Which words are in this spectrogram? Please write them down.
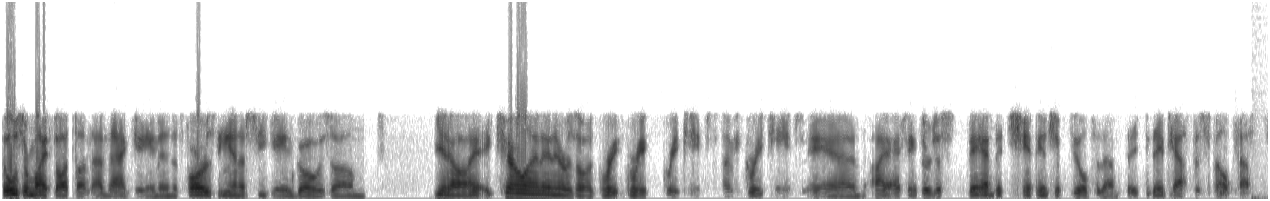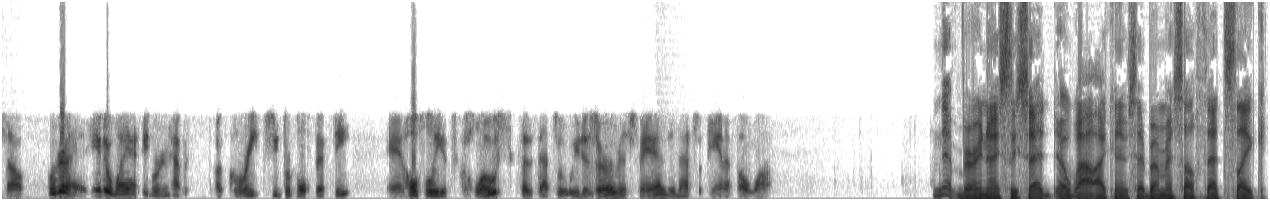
those are my thoughts on, on that game. And as far as the NFC game goes, um, you know, Carolina and Arizona, great, great, great teams. I mean, great teams, and I, I think they're just they have the championship feel to them. They they passed the smell test. So we're gonna either way. I think we're gonna have a, a great Super Bowl Fifty, and hopefully it's close because that's what we deserve as fans, and that's what the NFL wants. Yeah, very nicely said. Oh wow, I couldn't have said it by myself. That's like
